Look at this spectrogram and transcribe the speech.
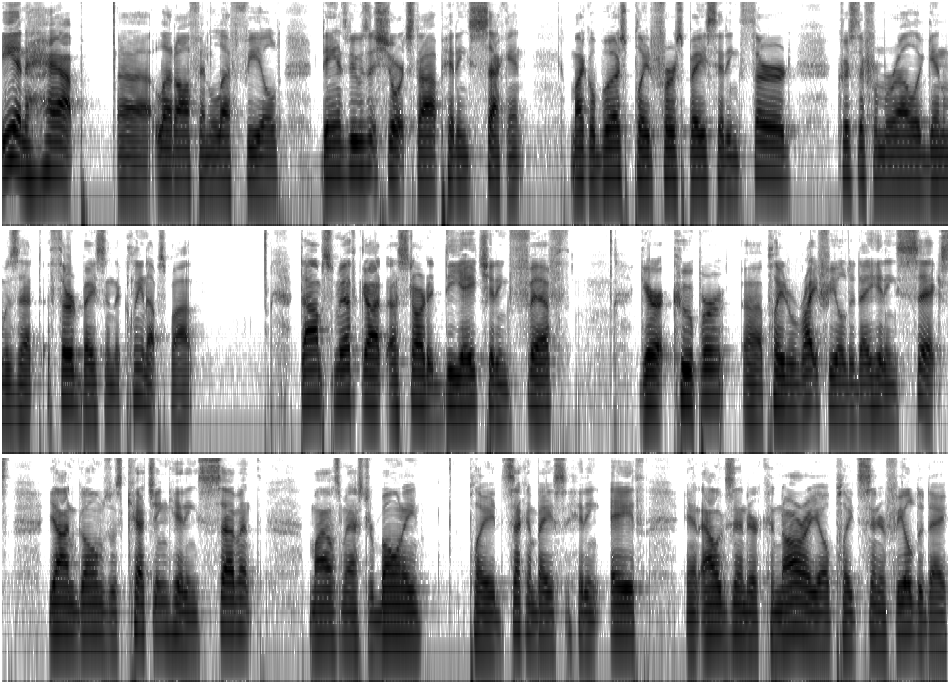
Ian Happ uh, led off in left field. Dansby was at shortstop, hitting second. Michael Busch played first base, hitting third. Christopher Morel again was at third base in the cleanup spot. Dom Smith got a start at DH, hitting fifth. Garrett Cooper uh, played right field today, hitting sixth. Yan Gomes was catching, hitting seventh. Miles Mastrobuoni played second base, hitting eighth. And Alexander Canario played center field today.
